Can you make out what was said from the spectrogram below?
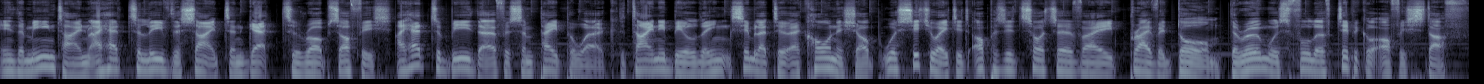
In the meantime, I had to leave the site and get to Rob's office. I had to be there for some paperwork. The tiny building, similar to a corner shop, was situated opposite sort of a private dorm. The room was full of typical office stuff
